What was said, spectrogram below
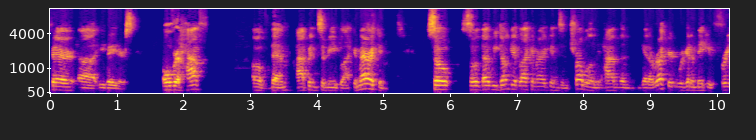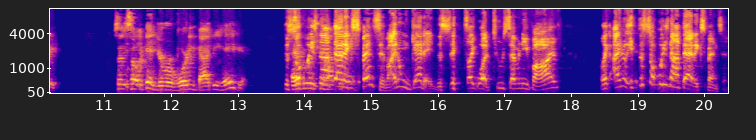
fare uh, evaders. Over half of them happen to be Black American. So, so that we don't get Black Americans in trouble and have them get a record, we're going to make it free. So, so again, you're rewarding bad behavior. The subway's not that expensive. I don't get it. This it's like what two seventy five. Like I don't. It, the subway's not that expensive.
